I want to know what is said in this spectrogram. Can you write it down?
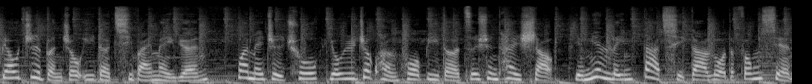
飙至本周一的七百美元。外媒指出，由于这款货币的资讯太少，也面临大起大落的风险，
